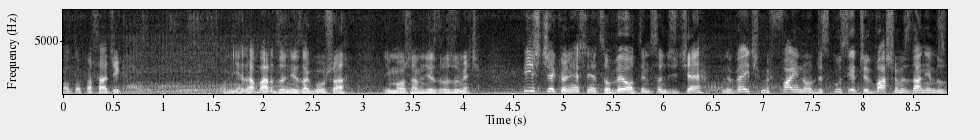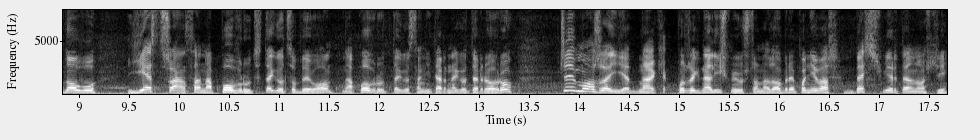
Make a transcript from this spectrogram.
oto pasadzik nie za bardzo nie zagłusza i można mnie zrozumieć. Piszcie koniecznie, co Wy o tym sądzicie. Wejdźmy w fajną dyskusję, czy Waszym zdaniem znowu jest szansa na powrót tego, co było, na powrót tego sanitarnego terroru, czy może jednak pożegnaliśmy już to na dobre, ponieważ bez śmiertelności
